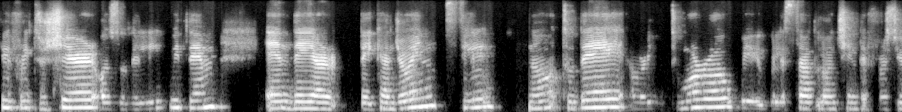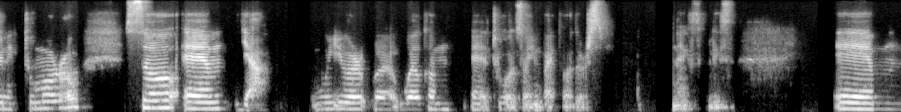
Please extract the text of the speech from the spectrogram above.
feel free to share also the link with them. And they are they can join still no today or tomorrow. We will start launching the first unit tomorrow. So um, yeah, we are uh, welcome uh, to also invite others. Next, please. Um,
